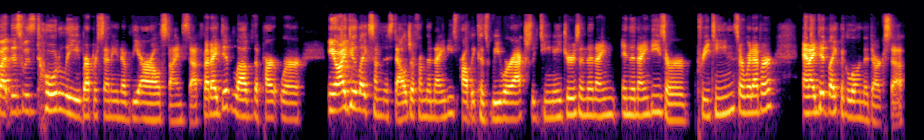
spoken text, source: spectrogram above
But this was totally representing of the rl stine stuff. But i did love the part where you know i do like some nostalgia from the 90s probably because we were actually teenagers in the nine in the 90s or preteens or whatever. And i did like the glow in the dark stuff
